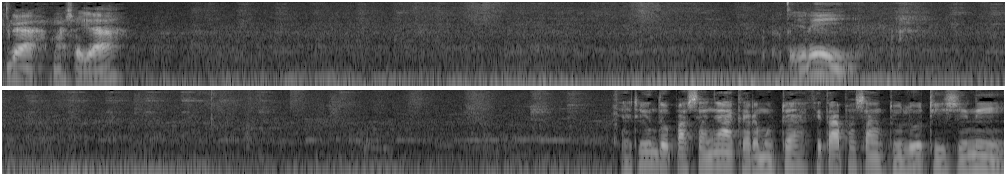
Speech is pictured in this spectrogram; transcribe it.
Udah masuk ya. Seperti ini. Jadi untuk pasangnya agar mudah kita pasang dulu di sini.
